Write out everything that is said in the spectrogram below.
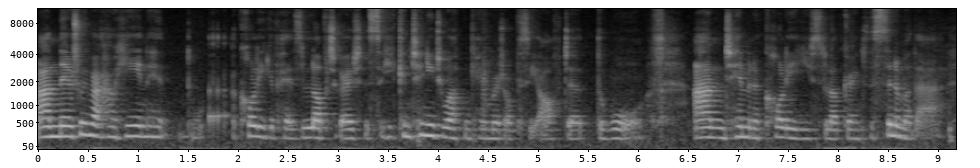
and they were talking about how he and his, a colleague of his loved to go to this. He continued to work in Cambridge, obviously after the war, and him and a colleague used to love going to the cinema there.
